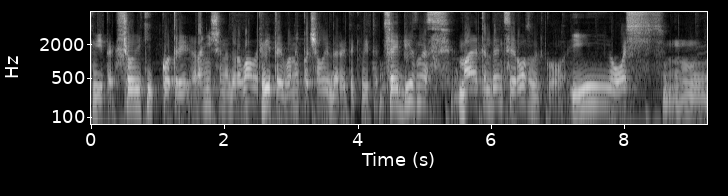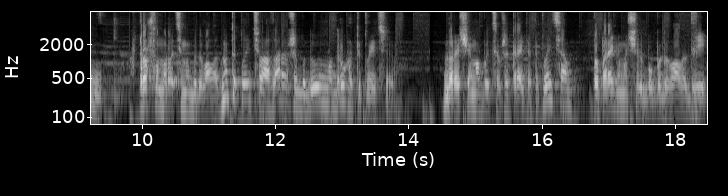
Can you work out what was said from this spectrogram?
квіти. Чоловіки, котрі раніше не дарували квіти, вони почали дарити квіти. Цей бізнес має тенденції розвитку, і ось. В прошлому році ми будували одну теплицю, а зараз вже будуємо другу теплицю. До речі, мабуть, це вже третя теплиця. Попередньо ми ще будували дві.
